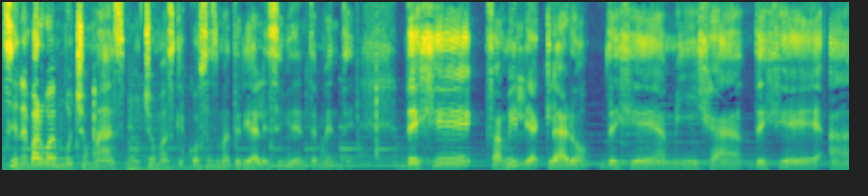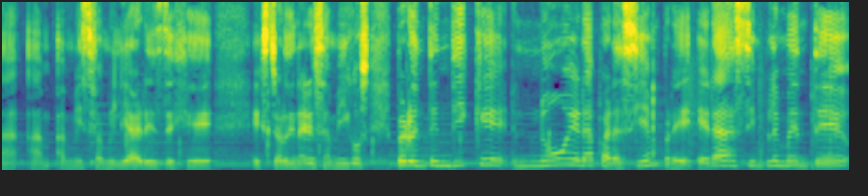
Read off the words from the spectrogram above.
Sin embargo, hay mucho más, mucho más que cosas materiales, evidentemente. Dejé familia, claro, dejé a mi hija, dejé a, mis familiares, dejé extraordinarios amigos, pero entendí que no era para siempre, era simplemente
